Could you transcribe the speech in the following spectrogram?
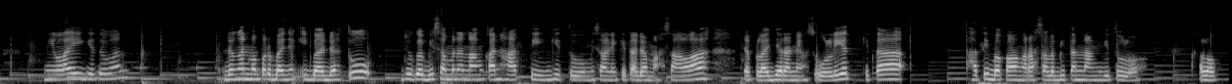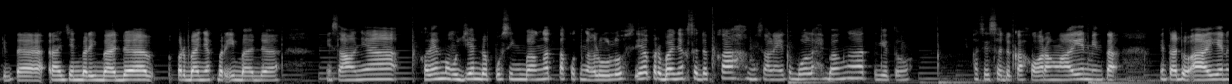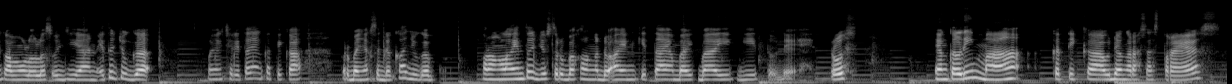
nilai gitu kan dengan memperbanyak ibadah tuh juga bisa menenangkan hati gitu. Misalnya kita ada masalah, ada pelajaran yang sulit, kita hati bakal ngerasa lebih tenang gitu loh. Kalau kita rajin beribadah, perbanyak beribadah. Misalnya kalian mau ujian udah pusing banget, takut nggak lulus, ya perbanyak sedekah. Misalnya itu boleh banget gitu. Kasih sedekah ke orang lain, minta minta doain kamu lulus ujian. Itu juga banyak cerita yang ketika perbanyak sedekah juga orang lain tuh justru bakal ngedoain kita yang baik-baik gitu deh. Terus yang kelima, ketika udah ngerasa stres,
